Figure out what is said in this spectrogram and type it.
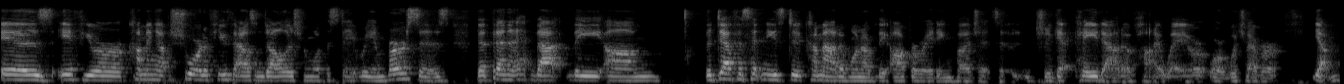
is if you're coming up short a few thousand dollars from what the state reimburses, that then that the um, the deficit needs to come out of one of the operating budgets. It should get paid out of highway or, or whichever. Yeah,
